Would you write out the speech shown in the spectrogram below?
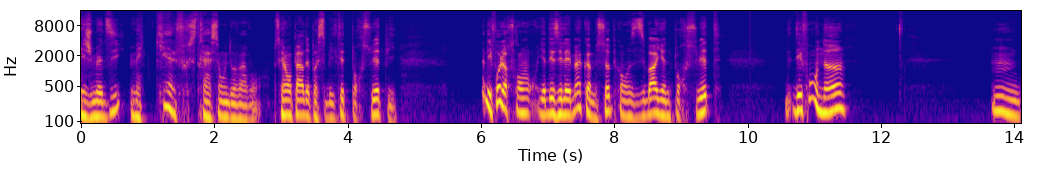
Et je me dis, mais quelle frustration ils doivent avoir. Parce que là, on parle de possibilités de poursuite. Puis des fois, lorsqu'il y a des éléments comme ça, puis qu'on se dit, bah, il y a une poursuite, des fois, on a. Hmm,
